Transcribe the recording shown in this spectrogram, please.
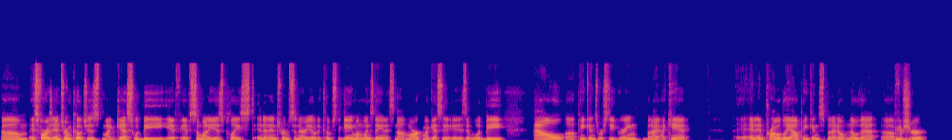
Um, as far as interim coaches, my guess would be if if somebody is placed in an interim scenario to coach the game on Wednesday and it's not Mark, my guess is it would be Al uh, Pinkins or Steve Green, but I, I can't, and and probably Al Pinkins, but I don't know that uh, for mm-hmm. sure.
